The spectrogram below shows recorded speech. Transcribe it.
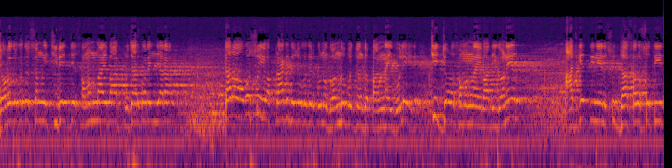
জড়জগতের সঙ্গে চিরের যে সমন্বয়বাদ প্রচার করেন যারা তারা অবশ্যই অপ্রাকৃত জগতের কোনো গন্ধ পর্যন্ত পান নাই বলে চিৎ জড় সমন্বয়বাদীগণের আজকের দিনের শুদ্ধা সরস্বতীর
